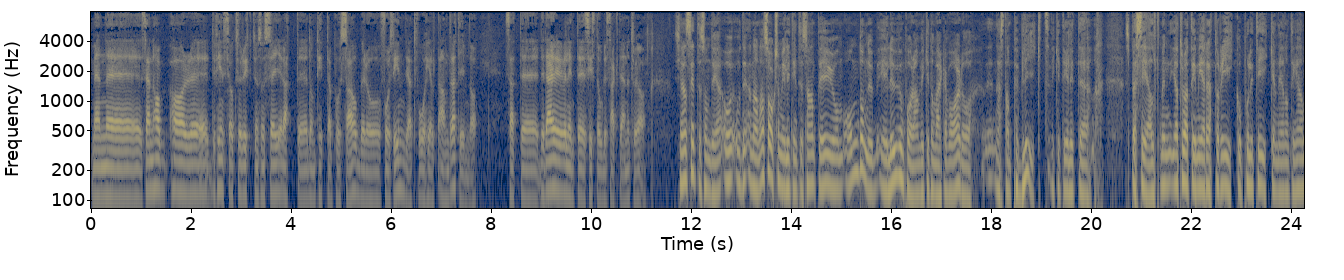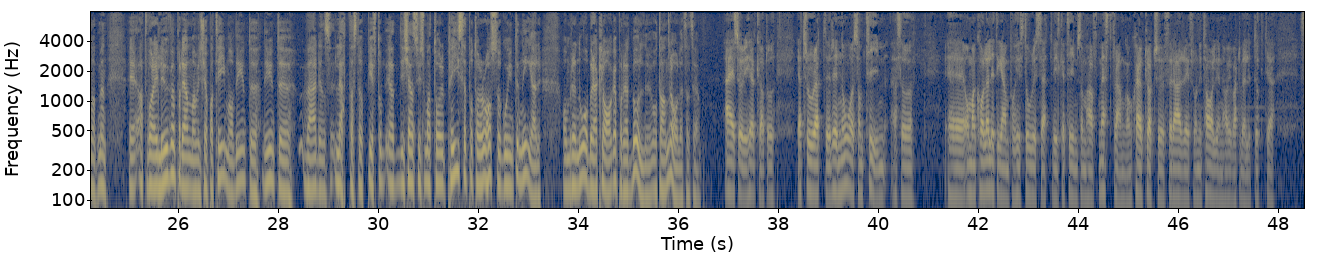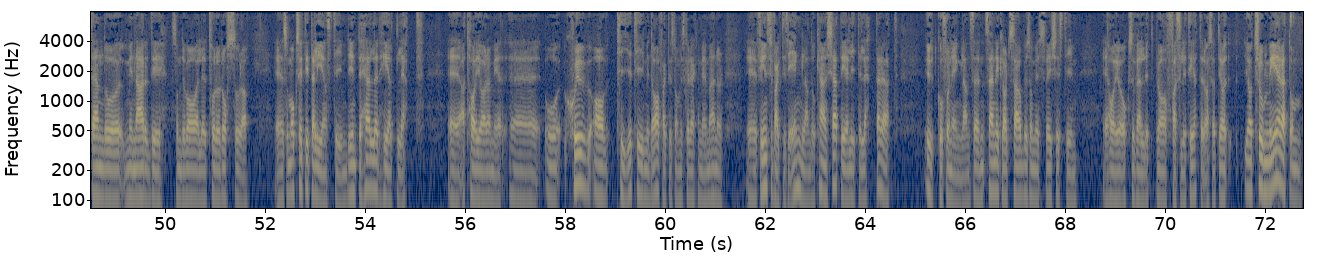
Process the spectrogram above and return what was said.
Men eh, sen har, har, eh, det finns också rykten som säger att eh, de tittar på Sauber och Force India, två helt andra team då. Så att eh, det där är väl inte sista ordet sagt ännu tror jag. Känns inte som det. Och, och det, en annan sak som är lite intressant är ju om, om de nu är i luven på den, vilket de verkar vara då eh, nästan publikt, vilket är lite speciellt. Men jag tror att det är mer retorik och politik än det är någonting annat. Men eh, att vara i luven på den man vill köpa team av det är ju inte, det är inte världens lättaste uppgift. Och, eh, det känns ju som att tor, priset på Toro Rosso går inte ner om Renault börjar klaga på Red Bull nu åt andra hållet så att säga. Nej, så är det helt klart. Och jag tror att Renault som team, alltså Eh, om man kollar lite grann på historiskt sett vilka team som har haft mest framgång. Självklart så Ferrari från Italien har ju varit väldigt duktiga. Sen då Minardi som det var, eller Toro Rosso då, eh, som också är ett italienskt team. Det är inte heller helt lätt eh, att ha att göra med. Eh, och sju av tio team idag faktiskt, om vi ska räkna med Manor, eh, finns ju faktiskt i England och kanske att det är lite lättare att utgå från England. Sen, sen är det klart Sauber som är Schweiz team eh, har ju också väldigt bra faciliteter. Då, så att jag, jag tror mer att de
